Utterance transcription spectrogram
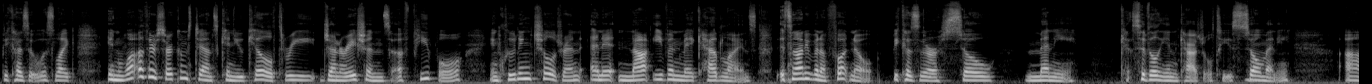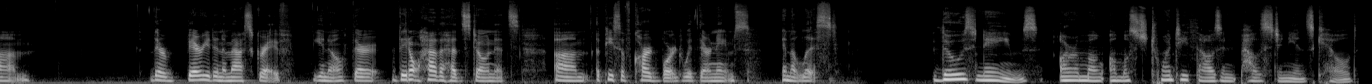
because it was like, in what other circumstance can you kill three generations of people, including children, and it not even make headlines? It's not even a footnote because there are so many ca- civilian casualties, so many. Um, they're buried in a mass grave. You know, they're they don't have a headstone. It's um, a piece of cardboard with their names in a list. Those names are among almost 20,000 Palestinians killed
